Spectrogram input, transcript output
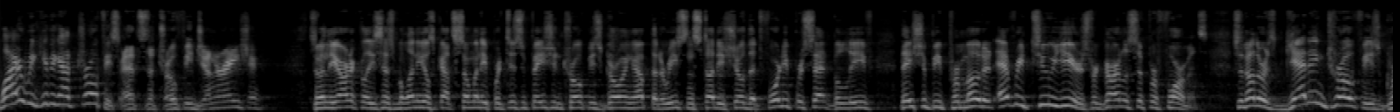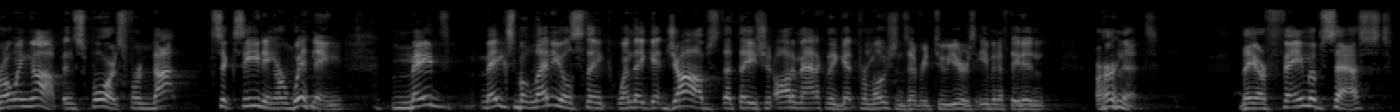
Why are we giving out trophies? That's the trophy generation. So in the article, he says millennials got so many participation trophies growing up that a recent study showed that 40% believe they should be promoted every two years, regardless of performance. So in other words, getting trophies growing up in sports for not succeeding or winning made makes millennials think when they get jobs that they should automatically get promotions every two years, even if they didn't earn it. They are fame obsessed.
